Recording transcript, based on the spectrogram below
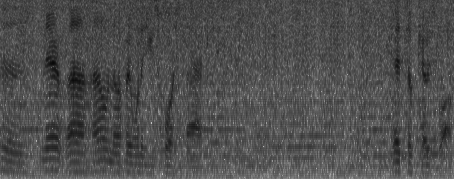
Hmm, never, uh, I don't know if I want to use horseback. It's okay, just walk.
